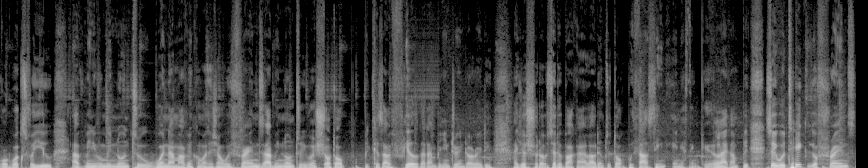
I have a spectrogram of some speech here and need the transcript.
what works for you. I've been even been known to when I'm having conversation with friends, I've been known to even shut up because I feel that I'm being trained already. I just shut up, settle back, and allow them to talk without saying anything. Like I'm, so it will take your friends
